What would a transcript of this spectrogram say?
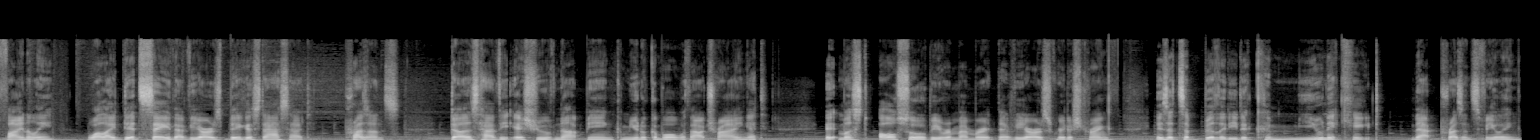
Finally, while I did say that VR's biggest asset, presence, does have the issue of not being communicable without trying it, it must also be remembered that VR's greatest strength is its ability to communicate that presence feeling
